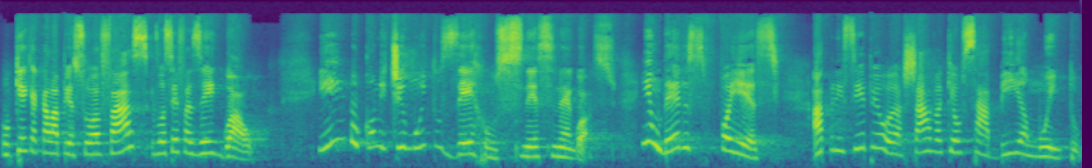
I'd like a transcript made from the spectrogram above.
o que, que aquela pessoa faz e você fazer igual. E eu cometi muitos erros nesse negócio. E um deles foi esse. A princípio eu achava que eu sabia muito.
